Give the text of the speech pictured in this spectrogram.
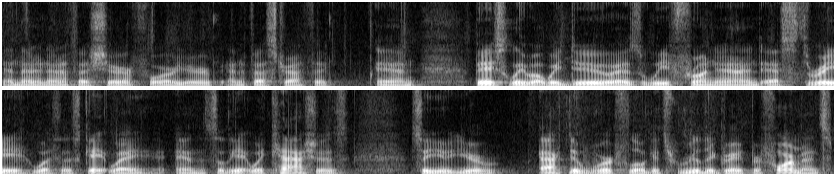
and then an NFS share for your NFS traffic. And basically what we do is we front end S3 with this gateway, and so the gateway caches, so you, your active workflow gets really great performance,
